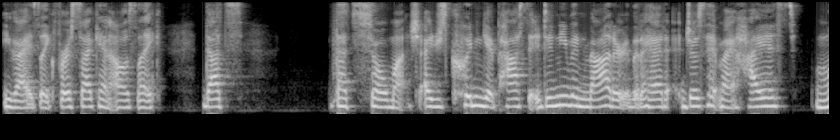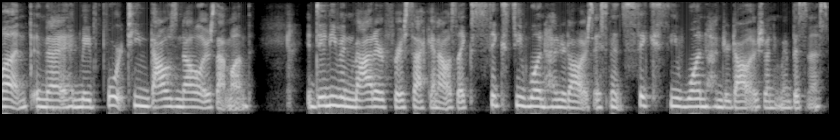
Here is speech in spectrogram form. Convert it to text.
you guys. Like for a second, I was like, that's that's so much. I just couldn't get past it. It didn't even matter that I had just hit my highest month and that I had made $14,000 that month. It didn't even matter for a second. I was like $6,100. I spent $6,100 running my business.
